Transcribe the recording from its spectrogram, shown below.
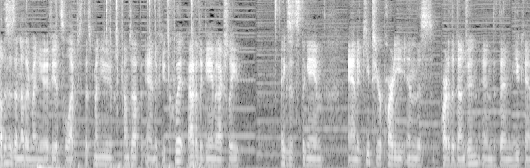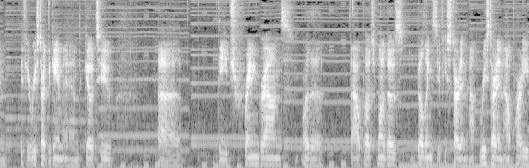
Oh, this is another menu. If you hit select, this menu comes up, and if you quit out of the game, it actually exits the game, and it keeps your party in this part of the dungeon, and then you can, if you restart the game and go to uh, the training grounds or the, the, outpost, one of those buildings, if you start an out, restart an out party,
